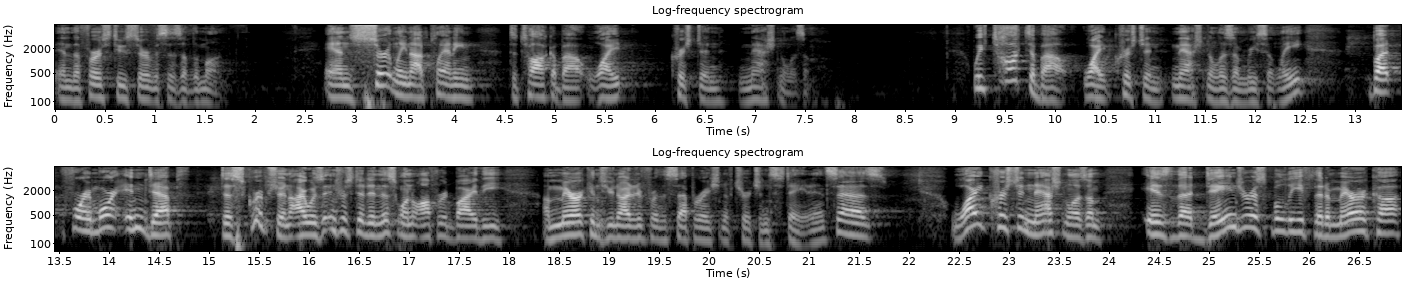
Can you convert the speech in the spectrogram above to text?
in the first two services of the month. And certainly not planning to talk about white Christian nationalism. We've talked about white Christian nationalism recently, but for a more in depth description, I was interested in this one offered by the Americans United for the Separation of Church and State. And it says, White Christian nationalism is the dangerous belief that America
